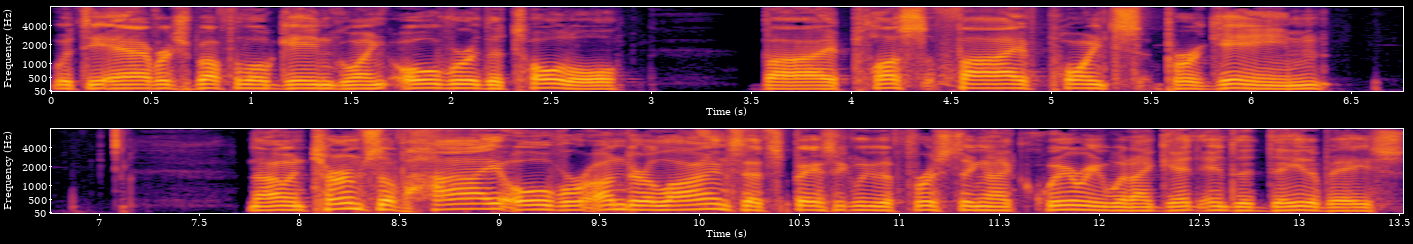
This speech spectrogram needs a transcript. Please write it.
with the average Buffalo game going over the total by plus five points per game. Now, in terms of high over under lines, that's basically the first thing I query when I get into the database.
